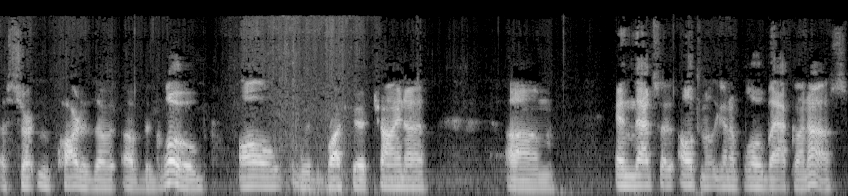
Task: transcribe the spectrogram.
a certain part of the of the globe all with russia china um, and that's ultimately going to blow back on us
